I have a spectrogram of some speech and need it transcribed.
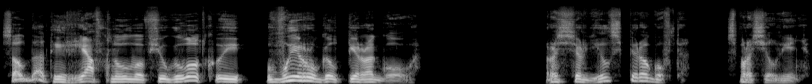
Солдат и рявкнул во всю глотку и выругал Пирогова. «Рассердился Пирогов-то?» — спросил Веня.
